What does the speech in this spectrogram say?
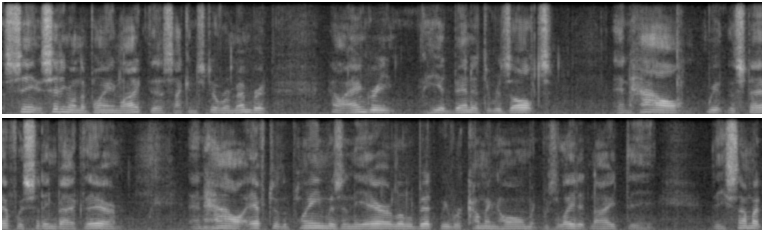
See, sitting on the plane like this, I can still remember it, how angry he had been at the results, and how we, the staff was sitting back there, and how after the plane was in the air a little bit, we were coming home. It was late at night. The the summit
